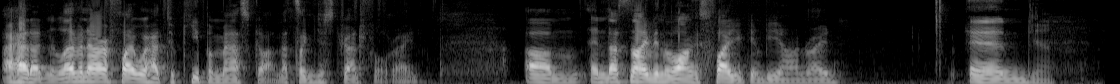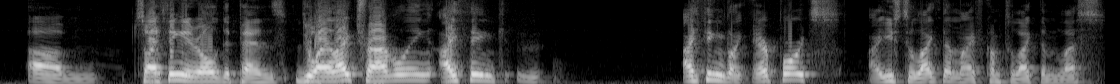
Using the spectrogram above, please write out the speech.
I had an 11 hour flight where i had to keep a mask on. That's like just dreadful right? Um, and that's not even the longest flight you can be on right? And yeah. um, so i think it all depends. Do i like traveling? I think i think like airports i used to like them. I've come to like them less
